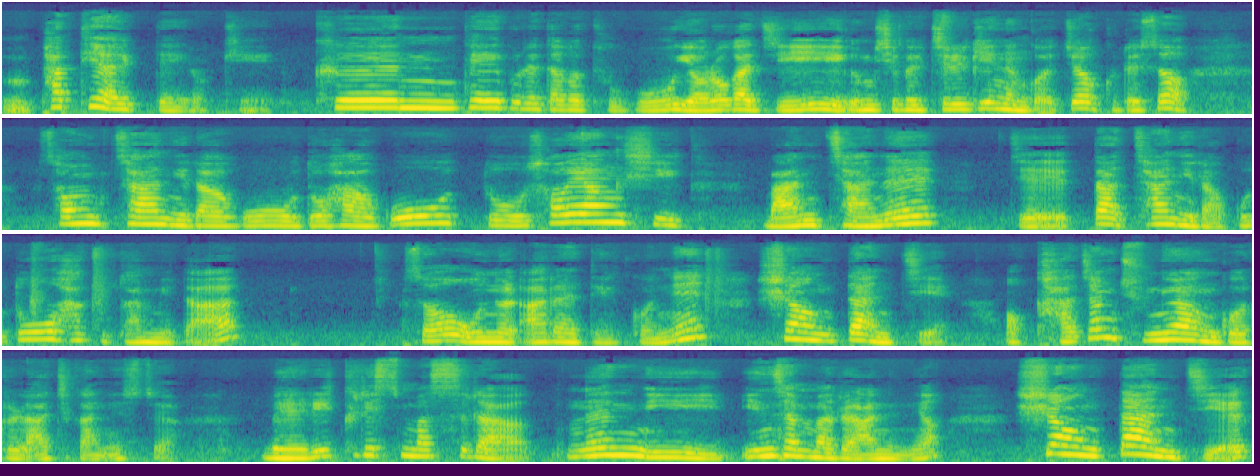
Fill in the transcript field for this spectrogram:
음, 파티할 때 이렇게 큰 테이블에다가 두고 여러 가지 음식을 즐기는 거죠. 그래서 성찬이라고도 하고 또 서양식 만찬을 이제 따찬이라고도 하기도 합니다. 그래서 오늘 알아야 될 거는 시엉단지 어, 가장 중요한 거를 아직 안 했어요. 메리 크리스마스라는 이 인사말을 안 했네요. 시엉단지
